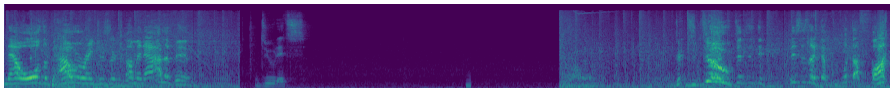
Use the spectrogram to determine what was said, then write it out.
Now all the Power Rangers are coming out of him! Dude, it's Dude, this is like the what the fuck?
